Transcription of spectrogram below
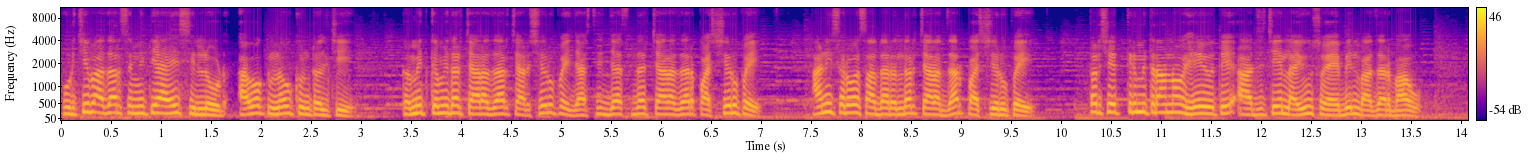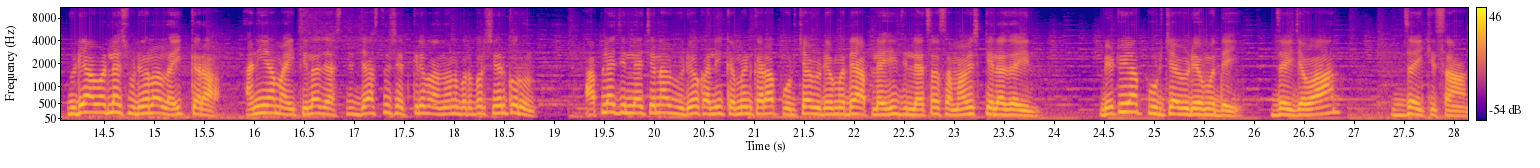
पुढची बाजार समिती आहे सिल्लोड. आवक नऊ क्विंटलची. कमीत कमी दर चार हजार चारशे रुपये जास्तीत जास्त दर चार हजार पाचशे रुपये आणि सर्वसाधारण दर चार हजार पाचशे रुपये. तर शेतकरी मित्रांनो हे होते आजचे लाईव्ह सोयाबीन बाजार भाव व्हिडिओ आवडल्यास व्हिडिओला लाईक करा आणि या माहितीला जास्तीत जास्त शेतकरी बांधवांबरोबर शेअर करून आपल्या जिल्ह्याचे नाव व्हिडिओखाली कमेंट करा. पुढच्या व्हिडिओमध्ये आपल्याही जिल्ह्याचा समावेश केला जाईल. भेटूया पुढच्या व्हिडिओमध्ये. जय जवान जय किसान.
